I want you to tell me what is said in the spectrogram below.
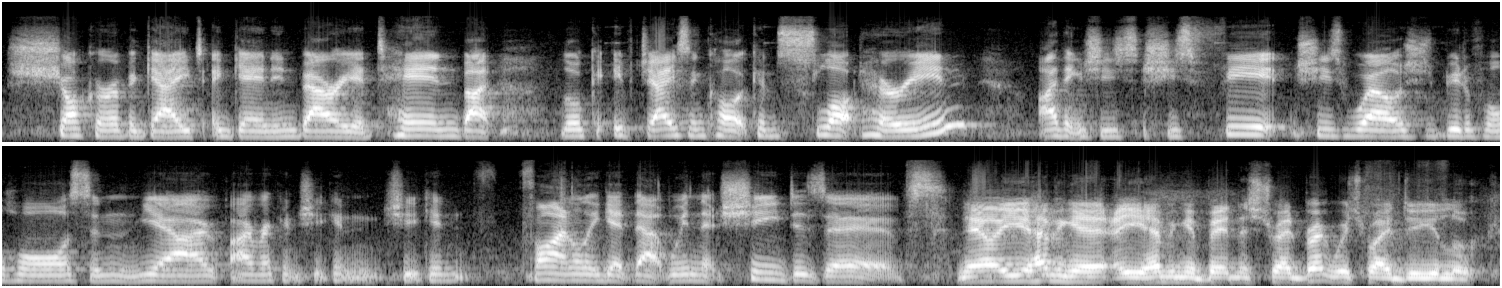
shocker of a gate again in barrier ten. But look, if Jason Collett can slot her in. I think she's she's fit, she's well, she's a beautiful horse, and yeah, I, I reckon she can she can finally get that win that she deserves. Now, are you having a are you having a bet in the Stradbroke? Which way do you look?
